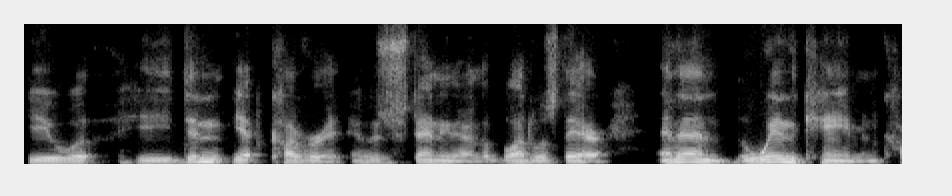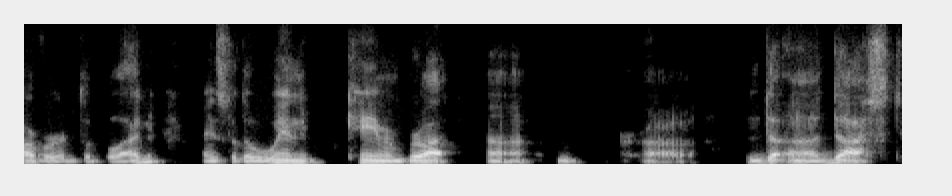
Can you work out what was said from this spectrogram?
he w- he didn't yet cover it, it was just standing there, and the blood was there, and then the wind came and covered the blood, and so the wind came and brought uh, uh, d- uh, dust,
